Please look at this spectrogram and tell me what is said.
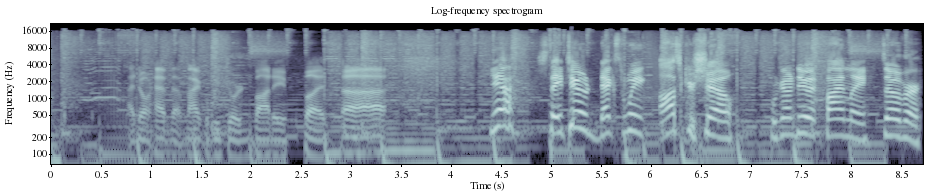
I don't have that Michael B. Jordan body. But uh, yeah, stay tuned. Next week, Oscar show. We're going to do it finally. It's over.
